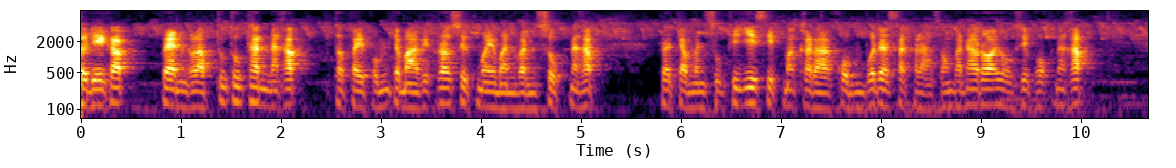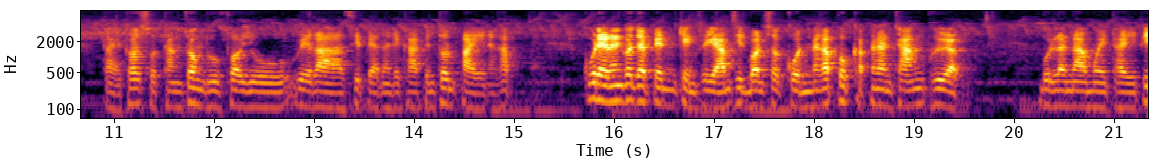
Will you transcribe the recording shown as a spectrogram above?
วัสดีครับแฟนคลับทุกๆทท่านนะครับ ต่อไปผมจะมาวิเคราะห์ศึกมวยมันวันศุกร์นะครับ ประจำวันศุกร์ที่ 20 มกราคม พุทธศักราช2566 นะครับถ่ายทอดสดทางช่อง Do for You เวลา 18 นาฬิกาเป็นต้นไปนะครับ คู่แรกนั้นก็จะเป็นเก่งสยามสิทธิ์บอลสกลนะครับ พบกับนันช้างเผือก บุรณามวยไทยพิ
